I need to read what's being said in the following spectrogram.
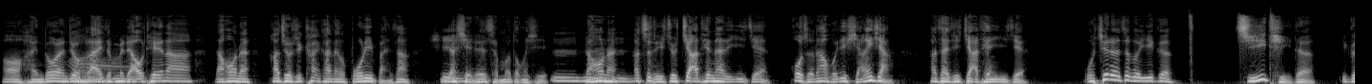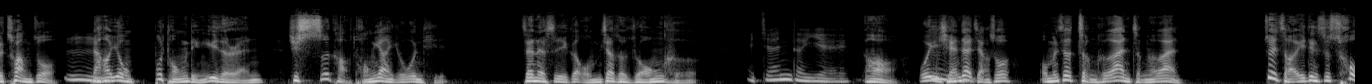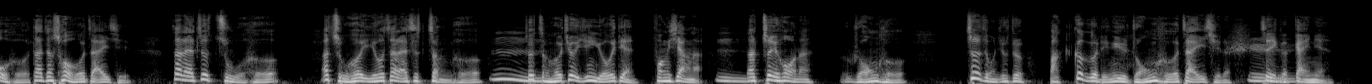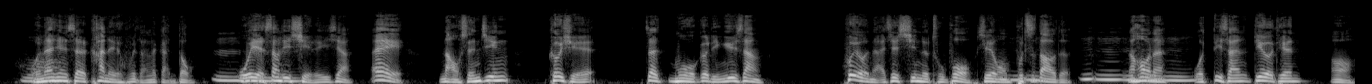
哦，很多人就来这边聊天啊，然后呢，他就去看看那个玻璃板上是人家写的是什么东西，嗯，然后呢嗯，他自己就加添他的意见，或者他回去想一想，他再去加添意见。我觉得这个一个集体的一个创作，嗯，然后用不同领域的人去思考同样一个问题，真的是一个我们叫做融合哎，真的耶，哦。我以前在嗯讲说，我们这整合案，整合案最早一定是凑合，大家凑合在一起，再来就组合，啊，组合以后再来是整合，嗯，这整合就已经有一点方向了。嗯，那最后呢，融合，这种就是把各个领域融合在一起的是这个概念。我那天是看了也非常的感动，嗯，我也上去嗯写了一下，哎，脑神经科学在某个领域上会有哪些新的突破，现在我们不知道的。嗯嗯，然后呢我第三第二天哦，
